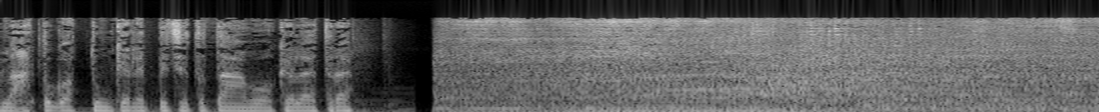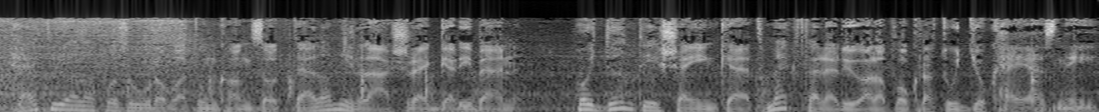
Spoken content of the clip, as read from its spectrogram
látogattunk el egy picit a távol-keletre. Heti alapozó rovatunk hangzott el a Millás reggeliben, hogy döntéseinket megfelelő alapokra tudjuk helyezni.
